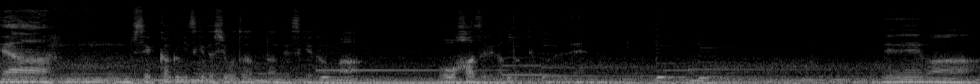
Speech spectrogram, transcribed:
いやせっかく見つけた仕事だったんですけどまあ大外れだったってことでね。でねま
